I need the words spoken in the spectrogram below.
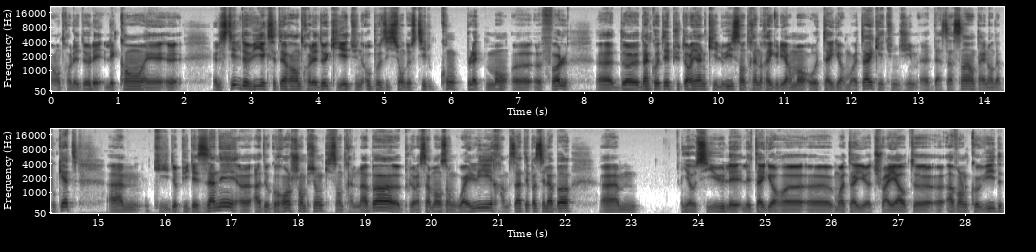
entre les deux, les, les camps et, le style de vie, etc. entre les deux, qui est une opposition de style complètement folle. D'un côté, Putorian qui lui s'entraîne régulièrement au Tiger Muay Thai, qui est une gym d'assassins en Thaïlande à Phuket. qui depuis des années a de grands champions qui s'entraînent là-bas. plus récemment, Zhang Weili, Ramsat est passé là-bas. Euh, il y a aussi eu les, les Tiger euh, euh, Muay Thai Tryout avant le Covid,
